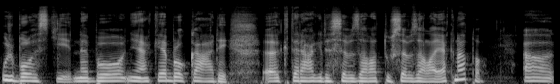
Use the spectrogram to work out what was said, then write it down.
už bolesti nebo nějaké blokády, eh, která kde se vzala, tu se vzala. Jak na to? Uh,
